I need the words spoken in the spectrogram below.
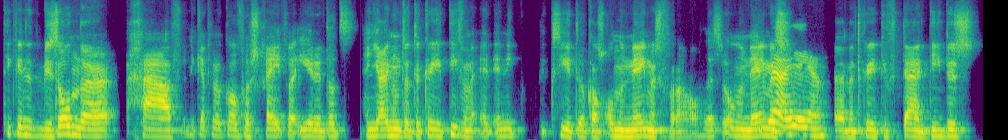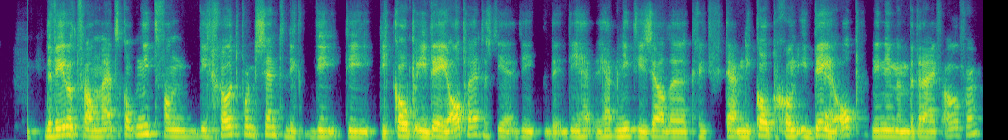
ik vind het bijzonder gaaf. Ik heb er ook over geschreven eerder. Dat, en jij noemt het de creatieve. En, en ik, ik zie het ook als ondernemers vooral. Dat is ondernemers ja, ja, ja. met creativiteit die dus de wereld veranderen. Het komt niet van die grote producenten, die, die, die, die kopen ideeën op. Hè? Dus die, die, die, die hebben niet diezelfde creativiteit, maar die kopen gewoon ideeën op. Die nemen een bedrijf over.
